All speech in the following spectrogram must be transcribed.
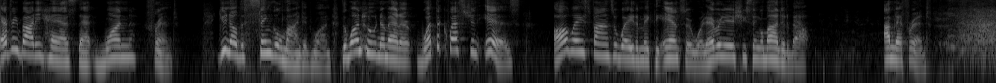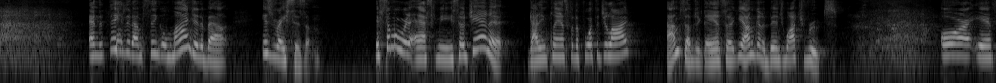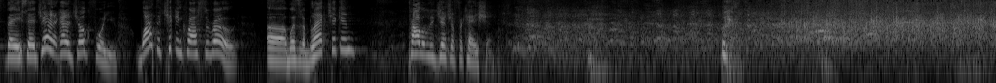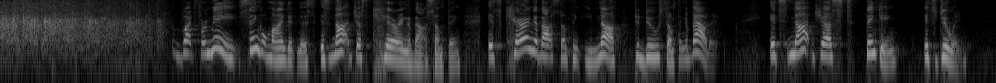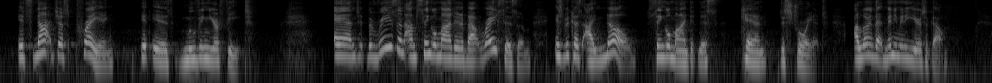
Everybody has that one friend. You know, the single minded one, the one who, no matter what the question is, always finds a way to make the answer whatever it is she's single minded about. I'm that friend. and the thing that I'm single minded about is racism. If someone were to ask me, so Janet, got any plans for the 4th of July? I'm subject to answer, yeah, I'm going to binge watch Roots. Or if they said, Janet, I got a joke for you. Why'd the chicken cross the road? Uh, was it a black chicken? Probably gentrification. but for me, single mindedness is not just caring about something, it's caring about something enough to do something about it. It's not just thinking, it's doing. It's not just praying, it is moving your feet. And the reason I'm single minded about racism is because I know single mindedness can destroy it. I learned that many, many years ago.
